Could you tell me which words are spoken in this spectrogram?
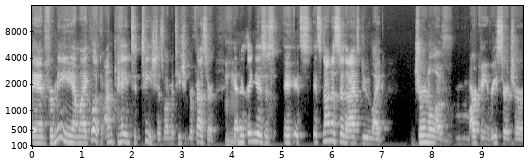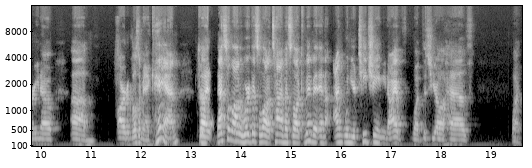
And for me, I'm like, look, I'm paid to teach. That's why I'm a teaching professor. Mm-hmm. And the thing is, is it, it's it's not necessarily that I have to do like journal of marketing research or you know um, articles. I mean, I can, sure. but that's a lot of work. That's a lot of time. That's a lot of commitment. And I'm when you're teaching, you know, I have what this year I'll have what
